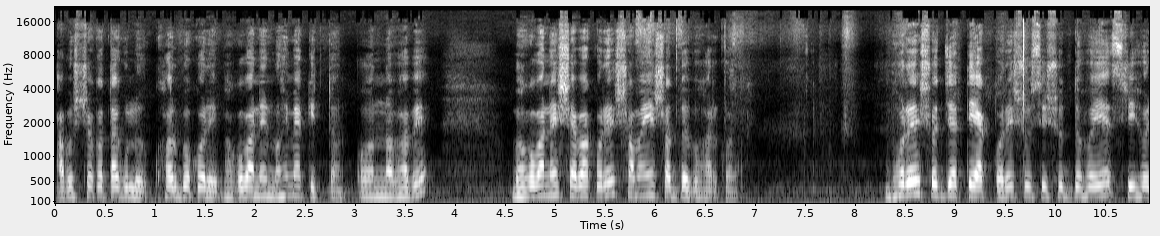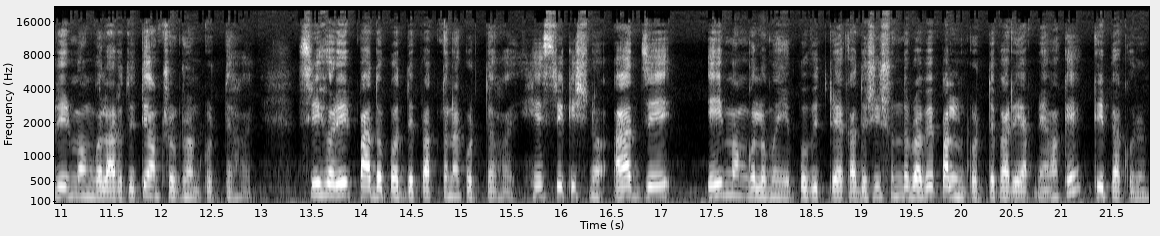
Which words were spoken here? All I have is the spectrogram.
আবশ্যকতাগুলো খর্ব করে ভগবানের মহিমা কীর্তন ও অন্যভাবে ভগবানের সেবা করে সময়ে সদ্ব্যবহার করা। ভোরে শয্যা ত্যাগ করে সুশ্রী শুদ্ধ হয়ে শ্রীহরির মঙ্গল আরতিতে অংশগ্রহণ করতে হয়। শ্রীহরির পাদপদ্মে প্রার্থনা করতে হয়, হে শ্রীকৃষ্ণ, আজ যে এই মঙ্গলময়ী পবিত্র একাদশী সুন্দরভাবে পালন করতে পারে আপনি আমাকে, কৃপা করুন।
